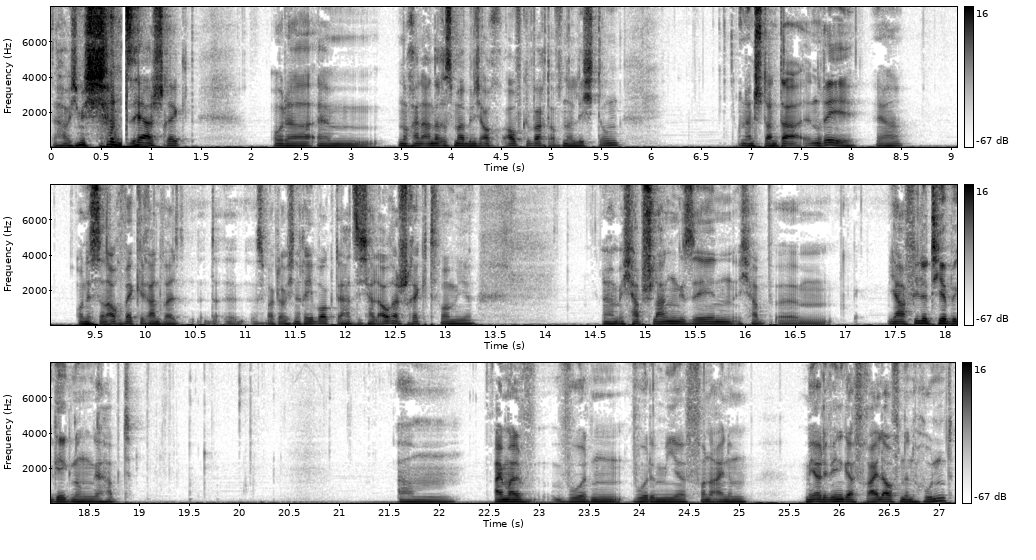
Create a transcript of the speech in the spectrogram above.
Da habe ich mich schon sehr erschreckt. Oder ähm, noch ein anderes Mal bin ich auch aufgewacht auf einer Lichtung und dann stand da ein Reh, ja. Und ist dann auch weggerannt, weil es war, glaube ich, ein Rehbock, der hat sich halt auch erschreckt vor mir. Ähm, ich habe Schlangen gesehen, ich habe ähm, ja viele Tierbegegnungen gehabt. Ähm, einmal wurden, wurde mir von einem mehr oder weniger freilaufenden Hund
